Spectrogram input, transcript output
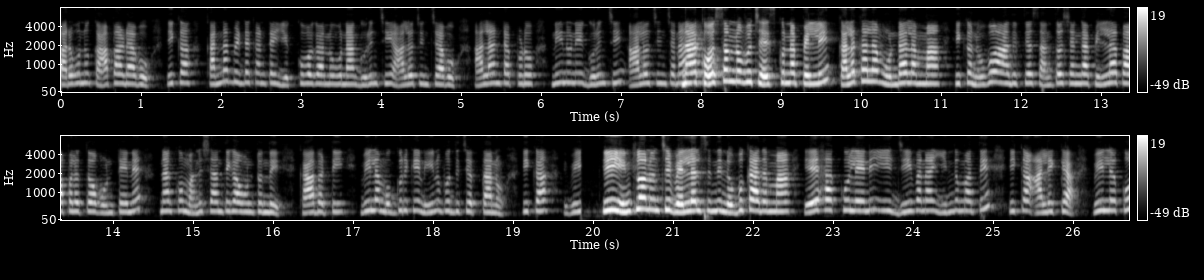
పరువును కాపాడావు. ఇక కన్న బిడ్డ కంటే ఎక్కువగా నువ్వు నా గురించి ఆలోచించావు. అలాంటప్పుడు నేను నీ గురించి ఆలోచించనా? నా కోసం నువ్వు చేసుకున్న పెళ్ళి కలకాలం ఉండాలమ్మా. ఇక నువ్వు ఆదిత్య సంతోషంగా పిల్ల పాపలతో ఉంటేనే నాకు మనశ్శాంతిగా ఉంటుంది. కాబట్టి వీళ్ళ ముగ్గురికి నేను బుద్ధి చెప్తాను. ఇక వీ- ఈ ఇంట్లో నుంచి వెళ్ళాల్సింది నువ్వు కాదమ్మా. ఏ హక్కు లేని ఈ జీవన ఇందుమతి ఇక అలిక వీళ్ళకు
